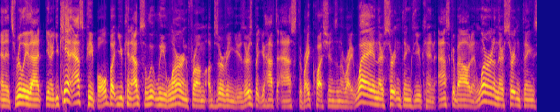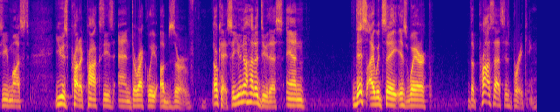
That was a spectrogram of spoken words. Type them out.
And it's really that, you know, you can't ask people, but you can absolutely learn from observing users, but you have to ask the right questions in the right way. And there's certain things you can ask about and learn, and there's certain things you must use product proxies and directly observe. Okay, so you know how to do this. And this, I would say, is where the process is breaking.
